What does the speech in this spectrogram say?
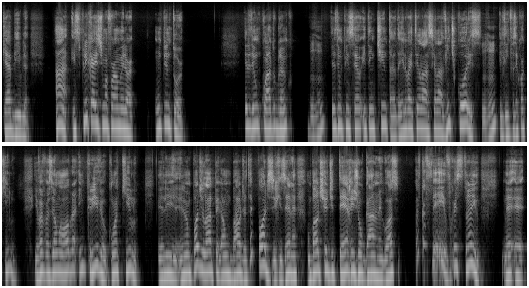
que é a Bíblia. Ah, explica isso de uma forma melhor. Um pintor. Ele tem um quadro branco, Uhum. ele tem um pincel e tem tinta. Daí ele vai ter lá, sei lá, 20 cores. Uhum. Ele tem que fazer com aquilo. E vai fazer uma obra incrível com aquilo. Ele, ele não pode ir lá pegar um balde, até pode se quiser, né? Um balde cheio de terra e jogar no negócio. Vai ficar feio, vai ficar estranho. É, é,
